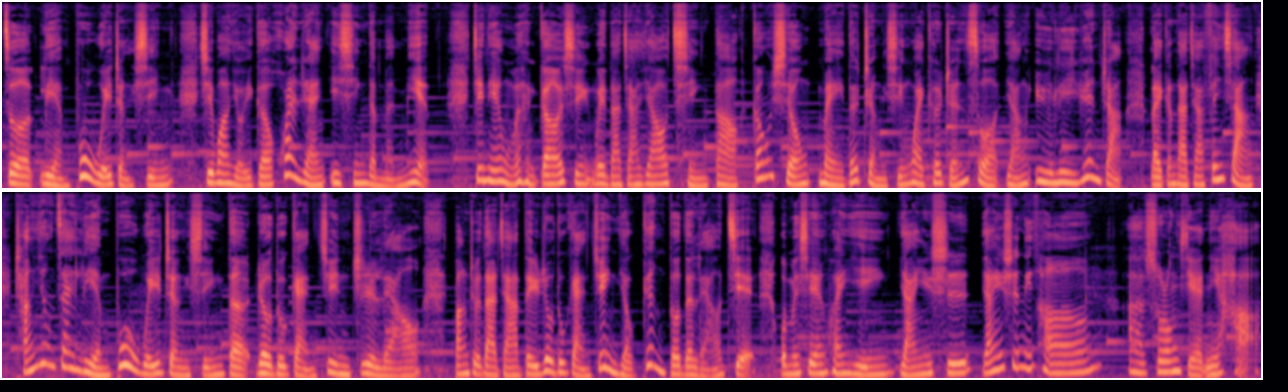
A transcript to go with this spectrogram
做脸部微整形，希望有一个焕然一新的门面。今天我们很高兴为大家邀请到高雄美的整形外科诊所杨玉丽院长来跟大家分享常用在脸部微整形的肉毒杆菌治疗，帮助大家对肉毒杆菌有更多的了解。我们先欢迎杨医师，杨医师您好。啊，苏荣姐你好，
